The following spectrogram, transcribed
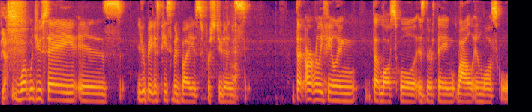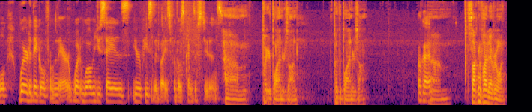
Yes. What would you say is your biggest piece of advice for students that aren't really feeling that law school is their thing while in law school, where do they go from there? What what would you say is your piece of advice for those kinds of students? Um, put your blinders on. Put the blinders on. Okay. Um, it's not going to apply to everyone.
